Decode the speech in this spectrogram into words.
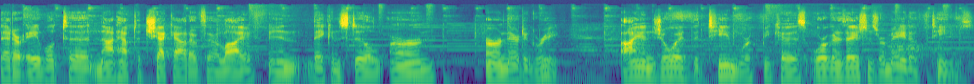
that are able to not have to check out of their life and they can still earn earn their degree. I enjoyed the teamwork because organizations are made of teams.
